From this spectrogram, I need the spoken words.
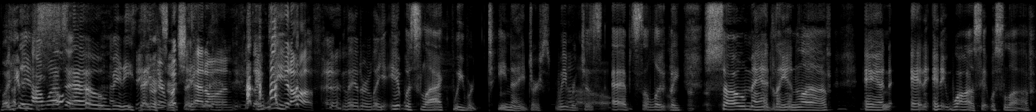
But he- there's how was it? so many He things. didn't care what she had on. He was like, And we- it off. Literally, it was like we were teenagers. We were just Oh. absolutely so madly in love, and and and it was it was love.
